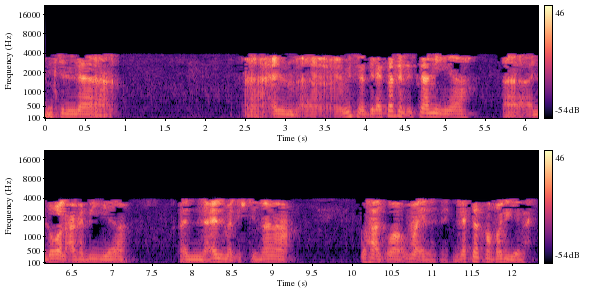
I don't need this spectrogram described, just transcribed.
مثل آه، آه، مثل الدراسات الإسلامية آه، اللغة العربية العلم الاجتماع وهذا وما إلى ذلك. دراسات نظرية بحتة.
